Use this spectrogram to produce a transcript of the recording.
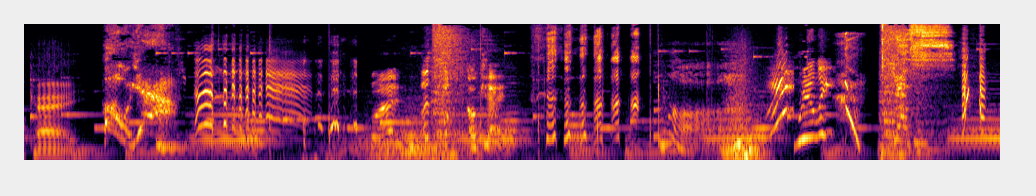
Okay. Oh, yeah! what? Let's go. Okay. Really? Yes. Go,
